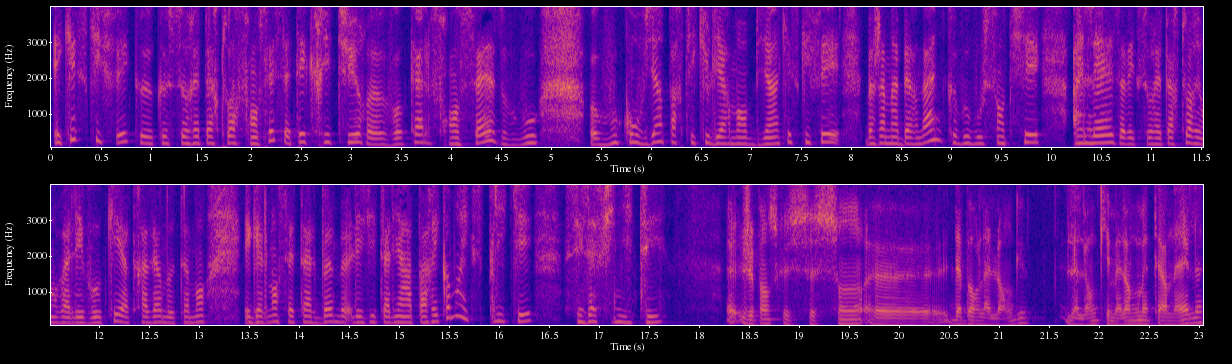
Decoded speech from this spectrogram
Et qu'est-ce qui fait que, que, ce répertoire français, cette écriture euh, vocale française, vous, vous convient particulièrement bien? Qu'est-ce qui fait, Benjamin Bernheim, que vous vous sentiez à l'aise avec ce répertoire? Et on va l'évoquer à travers notamment également cet album Les Italiens à Paris. Comment expliquer ces affinités? Euh, Je pense que ce sont euh, d'abord la langue, la langue qui est ma langue maternelle,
